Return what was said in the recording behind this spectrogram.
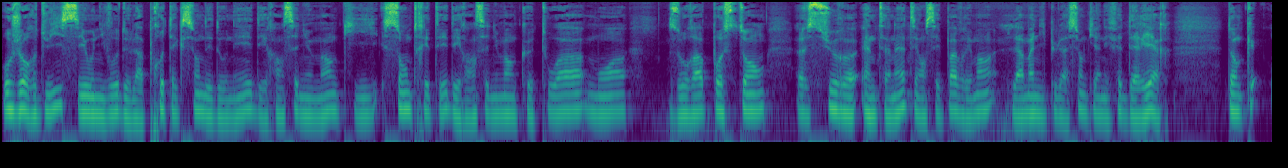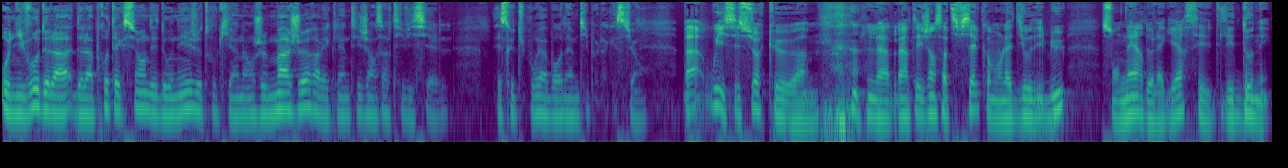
aujourd'hui, c'est au niveau de la protection des données, des renseignements qui sont traités, des renseignements que toi, moi, Zora postons euh, sur Internet et on ne sait pas vraiment la manipulation qui en est faite derrière. Donc, au niveau de la, de la protection des données, je trouve qu'il y a un enjeu majeur avec l'intelligence artificielle. Est-ce que tu pourrais aborder un petit peu la question? Bah oui, c'est sûr que euh, l'intelligence artificielle, comme on l'a dit au début, son aire de la guerre, c'est les données.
